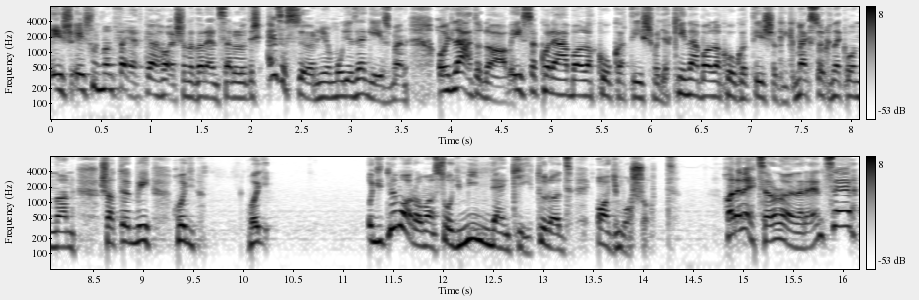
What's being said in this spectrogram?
És, és úgymond fejet kell hajtsanak a rendszer előtt. És ez a szörnyű amúgy az egészben. Ahogy látod a Észak-Koreában lakókat is, vagy a Kínában lakókat is, akik megszöknek onnan, stb., hogy, hogy, hogy itt nem arról van szó, hogy mindenki, tudod, agymosott hanem egyszerűen olyan a rendszer,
